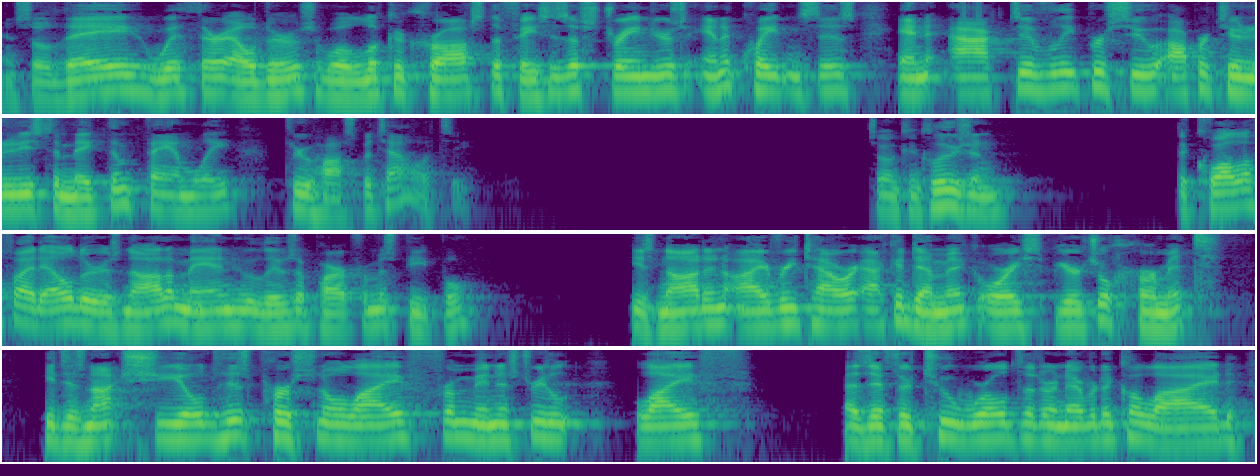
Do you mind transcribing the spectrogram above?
And so they, with their elders, will look across the faces of strangers and acquaintances and actively pursue opportunities to make them family through hospitality. So, in conclusion, the qualified elder is not a man who lives apart from his people. He is not an ivory tower academic or a spiritual hermit. He does not shield his personal life from ministry life as if they're two worlds that are never to collide.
